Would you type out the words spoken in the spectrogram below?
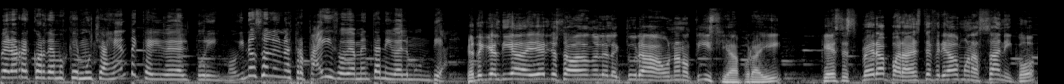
Pero recordemos que hay mucha gente que vive del turismo. Y no solo en nuestro país, obviamente a nivel mundial. Fíjate que el día de ayer yo estaba dándole lectura a una noticia por ahí que se espera para este feriado monazánico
